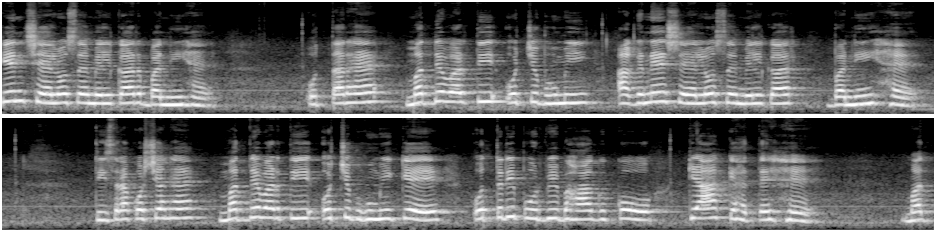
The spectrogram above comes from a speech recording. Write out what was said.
किन शैलों से मिलकर बनी है? उत्तर है, मध्यवर्ती उच्च भूमि अग्नि शैलों से मिलकर बनी है। तीसरा क्वेश्चन है, मध्यवर्ती उच्च भूमि के उत्तरी पूर्वी भाग को क्या कहते हैं? मध्य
